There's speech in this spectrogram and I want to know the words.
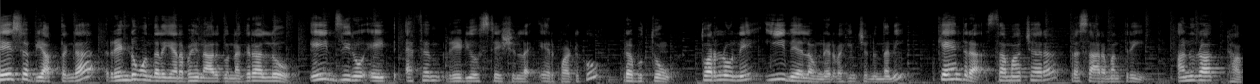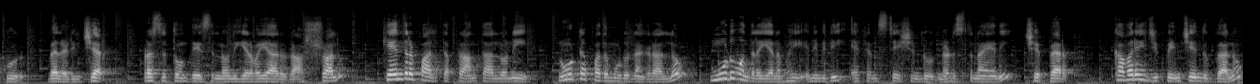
దేశవ్యాప్తంగా రెండు వందల ఎనభై నాలుగు నగరాల్లో eight zero eight FM radio స్టేషన్ల ఏర్పాటుకు ప్రభుత్వం త్వరలోనే ఈ వేలం నిర్వహించనుందని కేంద్ర సమాచార ప్రసార మంత్రి అనురాగ్ ఠాకూర్ వెల్లడించారు. ప్రస్తుతం దేశంలోని ఇరవై ఆరు రాష్ట్రాలు కేంద్రపాలిత ప్రాంతాల్లోని నూట పదమూడు నగరాల్లో మూడు వందల ఎనభై ఎనిమిది ఎఫ్ఎం స్టేషన్లు నడుస్తున్నాయని చెప్పారు. కవరేజీ పెంచేందుకు గాను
